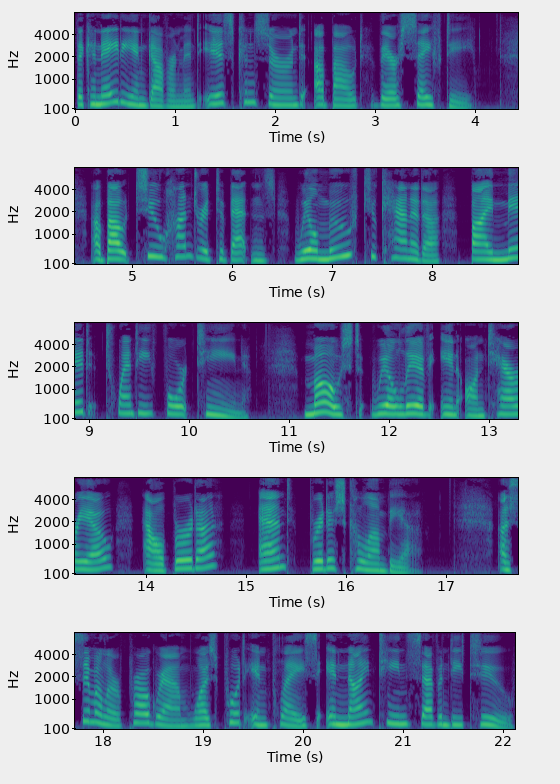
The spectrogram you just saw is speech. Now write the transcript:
The Canadian government is concerned about their safety. About 200 Tibetans will move to Canada by mid 2014. Most will live in Ontario, Alberta, and British Columbia. A similar program was put in place in 1972.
